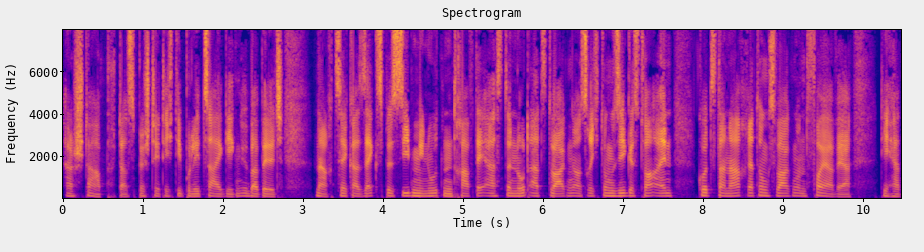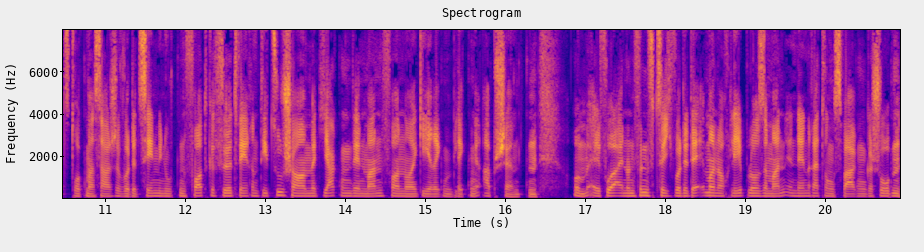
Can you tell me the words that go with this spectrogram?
Er starb. Das bestätigt die Polizei gegenüber Bild. Nach circa sechs bis sieben Minuten traf der erste Notarztwagen aus Richtung Siegestor Tor ein, kurz danach Rettungswagen und Feuerwehr. Die Herzdruckmassage wurde zehn Minuten fortgeführt, während die Zuschauer mit Jacken den Mann vor neugierigen Blicken abschirmten. Um 11.51 Uhr wurde der immer noch leblose Mann in den Rettungswagen geschoben.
